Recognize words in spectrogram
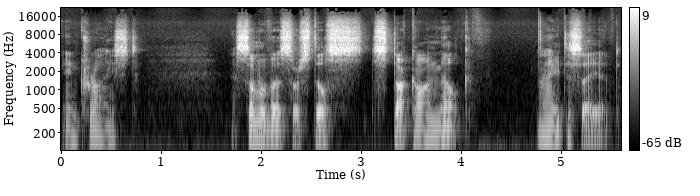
in Christ. Some of us are still s- stuck on milk. I hate to say it.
